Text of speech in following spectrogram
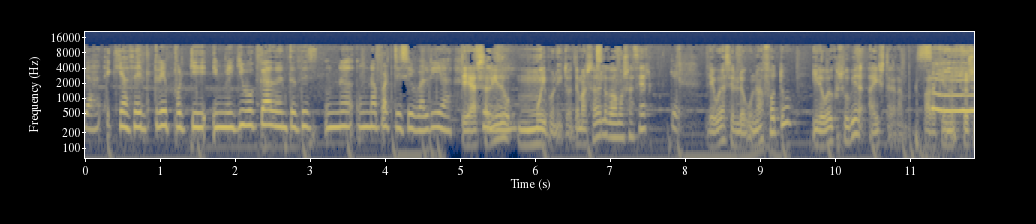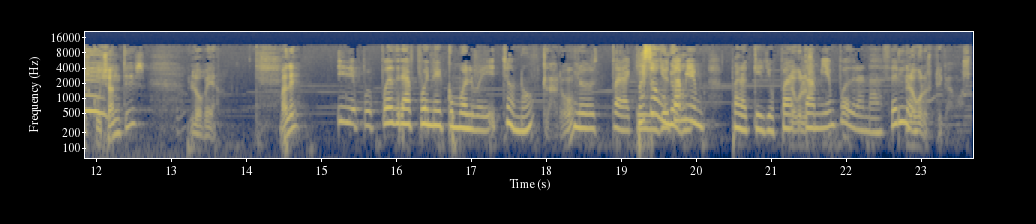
que, ha- que hacer tres porque me he equivocado, entonces una, una parte se valía. Te ha salido muy bonito. Además, ¿sabes lo que vamos a hacer? ¿Qué? Le voy a hacer luego una foto y le voy a subir a Instagram para que nuestros escuchantes lo vean. ¿Vale? Y después podrás poner como lo he hecho, ¿no? Claro. Los, para que Pues ellos aún no. también, para que ellos pa- Luego los- también podrán hacerlo. Luego lo explicamos.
